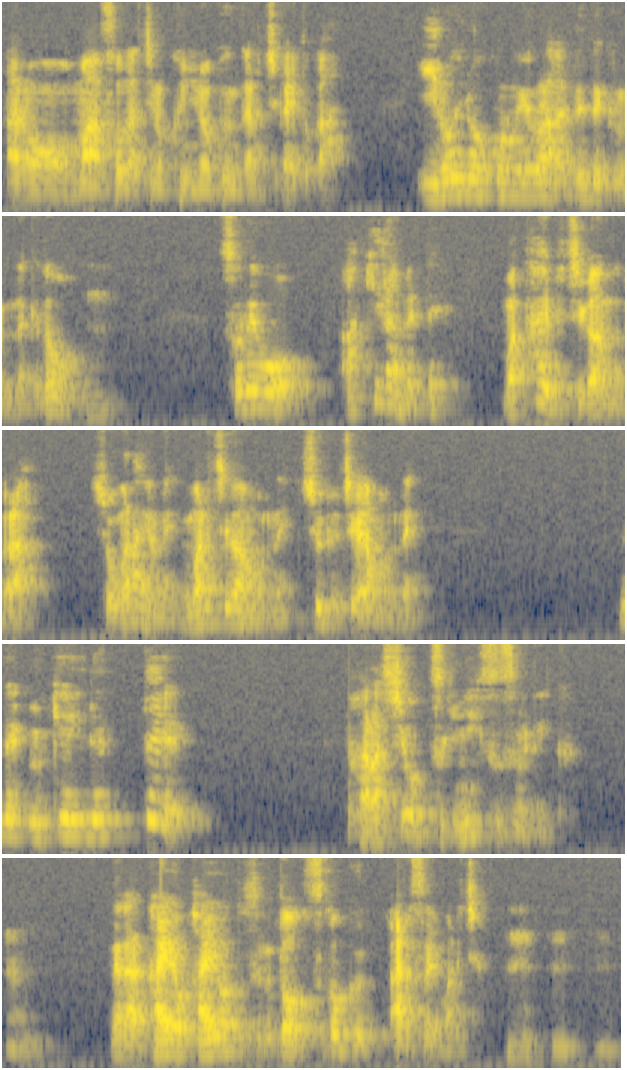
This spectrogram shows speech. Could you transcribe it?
あの、まあ、育ちの国の文化の違いとか、いろいろこの世の中で出てくるんだけど、うん。それを諦めて、まあ、タイプ違うんだから、しょうがないよね。生まれ違うもんね。宗教違うもんね。で、受け入れて、話を次に進めていく。うん。だから変えよう変えようとすると、すごく争い生まれちゃう。うん。うん。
